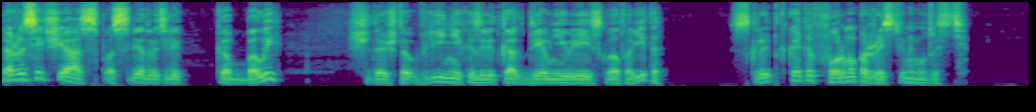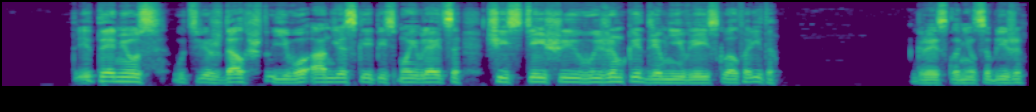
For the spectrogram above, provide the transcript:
Даже сейчас последователи Каббалы считают, что в линиях и завитках древнееврейского алфавита скрыта какая-то форма божественной мудрости. Тритемиус утверждал, что его ангельское письмо является чистейшей выжимкой древнееврейского алфавита. Грей склонился ближе,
